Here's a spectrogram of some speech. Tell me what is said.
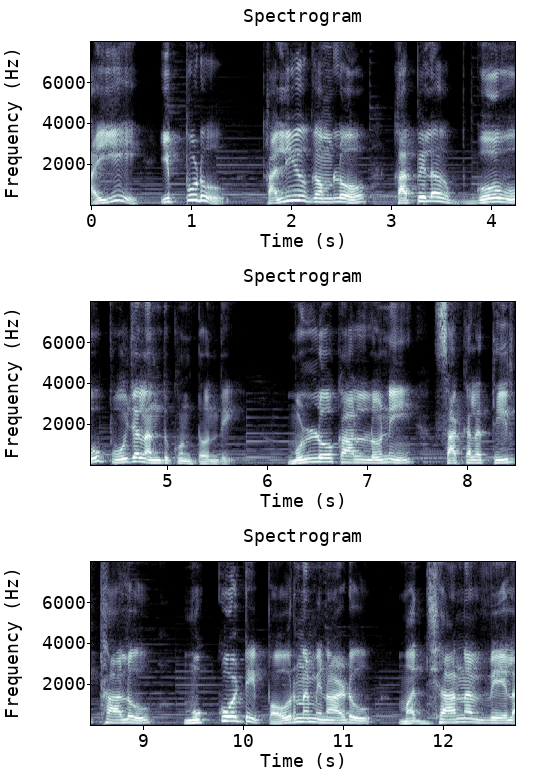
అయ్యి ఇప్పుడు కలియుగంలో కపిల గోవు పూజలు అందుకుంటోంది ముళ్ళోకాల్లోని సకల తీర్థాలు ముక్కోటి పౌర్ణమి నాడు మధ్యాహ్నం వేళ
